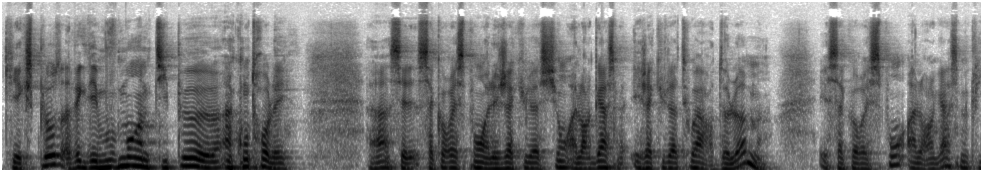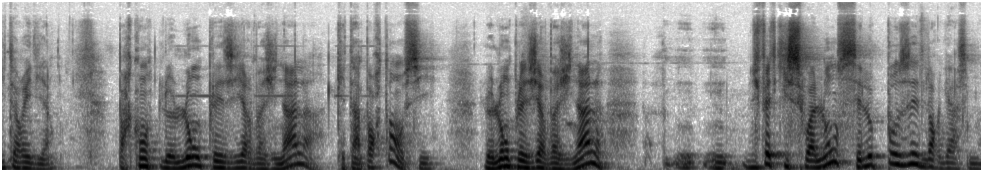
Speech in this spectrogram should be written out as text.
qui explose avec des mouvements un petit peu euh, incontrôlés. Hein, ça correspond à l'éjaculation, à l'orgasme éjaculatoire de l'homme, et ça correspond à l'orgasme clitoridien. Par contre, le long plaisir vaginal, qui est important aussi, le long plaisir vaginal, du fait qu'il soit long, c'est l'opposé de l'orgasme.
